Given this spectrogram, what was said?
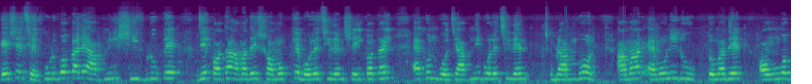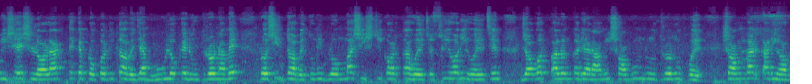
এসেছে, পূর্বকালে আপনি শিবরূপে যে কথা আমাদের সমক্ষে বলেছিলেন, সেই কথাই এখন বলছে। আপনি বলেছিলেন ব্রাহ্মণ, আমার এমনই রূপ। তোমাদের অঙ্গ বিশেষ ললাট থেকে প্রকটিত হবে, যা ভূলোকে রুদ্র নামে প্রসিদ্ধ হবে। তুমি ব্রহ্মা সৃষ্টিকর্তা হয়েছে, শ্রীহরি হয়েছেন, জগৎ পালনকারী, আর আমি সগুণ রুদ্ররূপ হয়ে সংহারকারী হব।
